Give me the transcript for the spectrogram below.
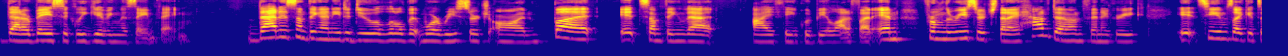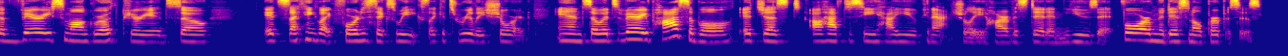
that are basically giving the same thing. That is something I need to do a little bit more research on, but it's something that I think would be a lot of fun. And from the research that I have done on fenugreek, it seems like it's a very small growth period. So it's I think like 4 to 6 weeks, like it's really short. And so it's very possible. It just I'll have to see how you can actually harvest it and use it for medicinal purposes.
